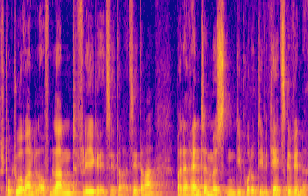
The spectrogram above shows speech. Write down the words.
Strukturwandel auf dem Land, Pflege etc. etc. Bei der Rente müssten die Produktivitätsgewinne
